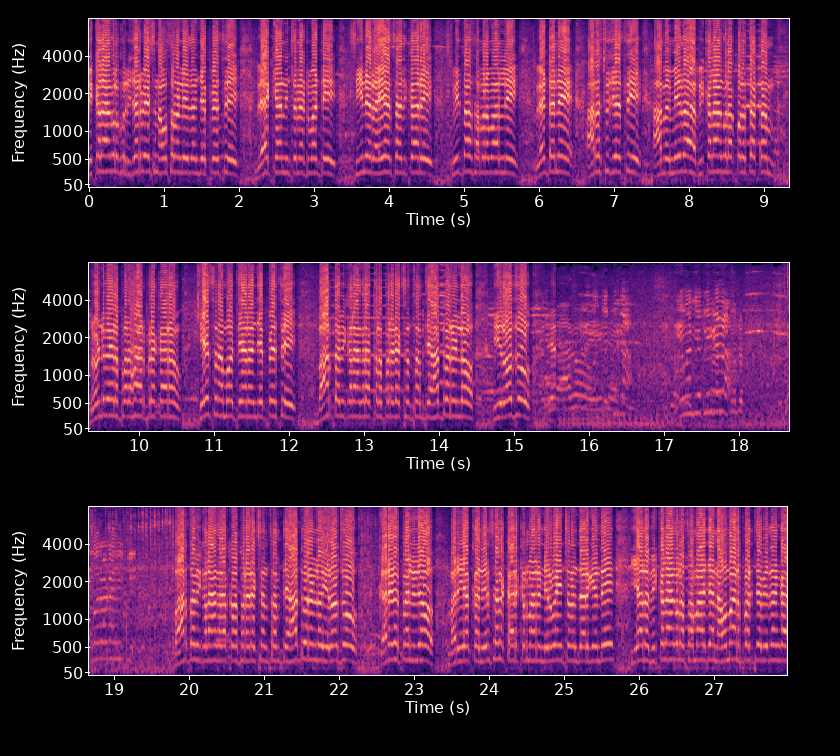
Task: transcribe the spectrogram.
వికలాంగులకు రిజర్వేషన్ అవసరం లేదని చెప్పేసి వ్యాఖ్యానించినటువంటి సీనియర్ ఐఏఎస్ అధికారి స్మితా సబర్వాల్ని వెంటనే అరెస్టు చేసి ఆమె మీద వికలాంగుల హక్కుల చట్టం రెండు వేల పదహారు ప్రకారం కేసు నమోదు చేయాలని చెప్పేసి భారత వికలాంగుల హక్కుల పరిరక్షణ సమితి ఆధ్వర్యంలో ఈరోజు భారత వికలాంగుల యొక్క పరిరక్షణ సమితి ఆధ్వర్యంలో ఈరోజు గరడపల్లిలో మరి యొక్క నిరసన కార్యక్రమాన్ని నిర్వహించడం జరిగింది. ఇవాళ వికలాంగుల సమాజాన్ని అవమానపరిచే విధంగా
